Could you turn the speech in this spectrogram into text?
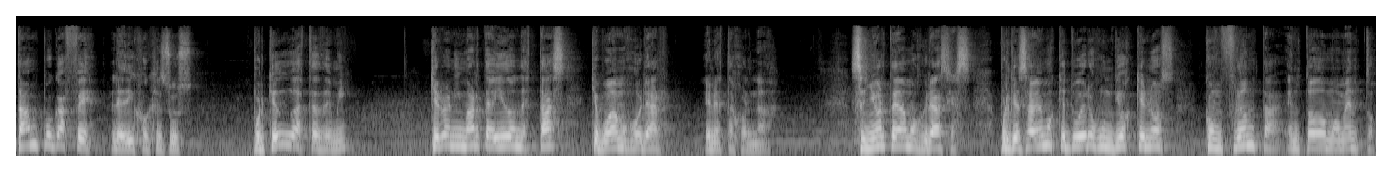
tan poca fe, le dijo Jesús. ¿Por qué dudaste de mí? Quiero animarte ahí donde estás que podamos orar en esta jornada. Señor, te damos gracias porque sabemos que tú eres un Dios que nos confronta en todo momento,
